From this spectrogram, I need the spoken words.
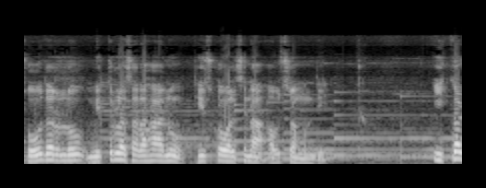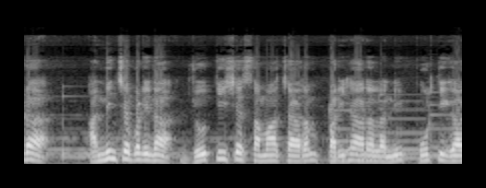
సోదరులు మిత్రుల సలహాను తీసుకోవాల్సిన అవసరం ఉంది. ఇక్కడ అందించబడిన జ్యోతిష సమాచారం పరిహారాలన్నీ పూర్తిగా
